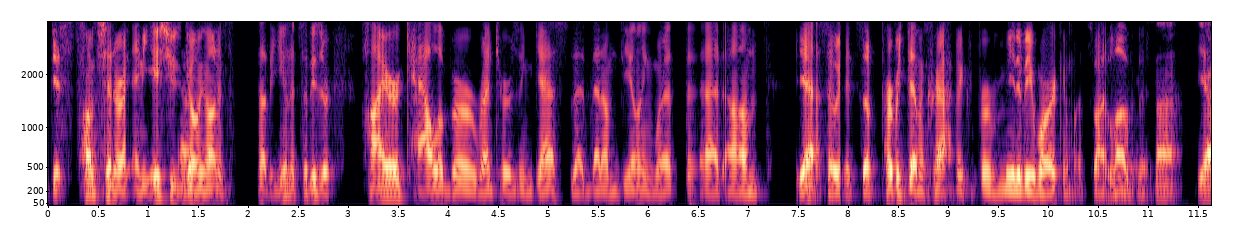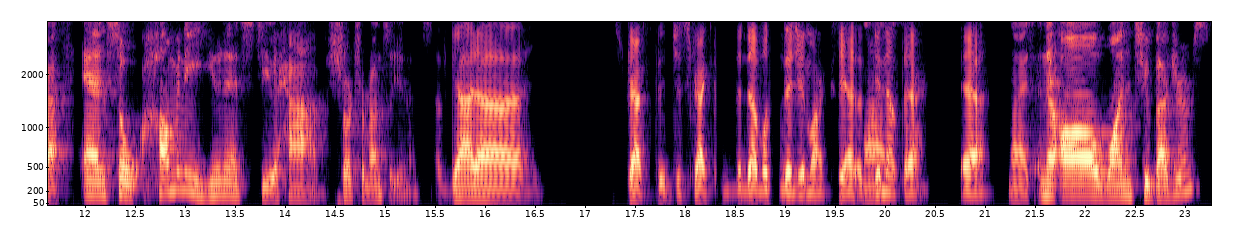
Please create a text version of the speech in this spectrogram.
dysfunction or any issues yeah. going on inside the unit. So these are higher caliber renters and guests that that I'm dealing with that um yeah, so it's a perfect demographic for me to be working with. So I love 100%. it. Yeah. And so how many units do you have, short-term rental units? I've got uh scrap just cracked the double digit marks. Yeah, that's nice. getting up there. Yeah. Nice. And they're all one, two bedrooms?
